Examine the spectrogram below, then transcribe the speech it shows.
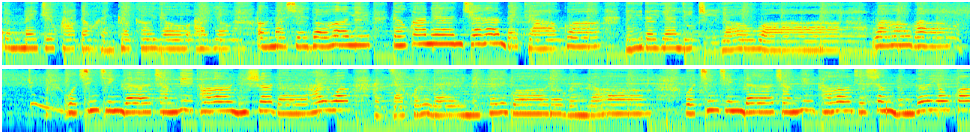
的每句话都很可口有啊有。哦，那些多余的画面全被跳过，你的眼里只有我。哇哇。我轻轻地尝一口你说的爱我，还在回味你给过的温柔。我轻轻地尝一口这香浓的诱惑，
